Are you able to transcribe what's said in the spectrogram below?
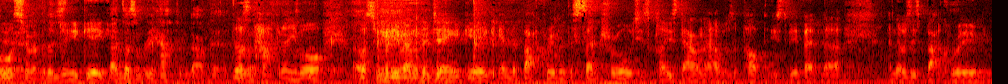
also remember them doing a gig. That doesn't really happen down here. doesn't happen anymore. I also really remember them doing a gig in the back room of the Central, which is closed down now. It was a pub that used to be a ventnor, and there was this back room,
